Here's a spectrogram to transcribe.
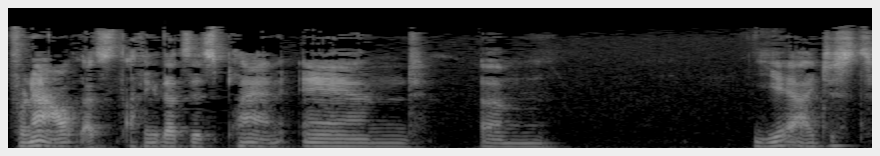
For now, that's I think that's his plan, and um, yeah, I just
